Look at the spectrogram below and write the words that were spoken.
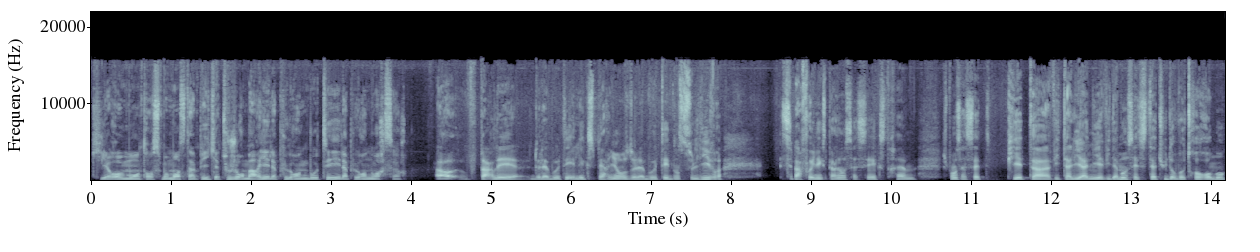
qui remontent en ce moment. C'est un pays qui a toujours marié la plus grande beauté et la plus grande noirceur. Alors, vous parlez de la beauté et l'expérience de la beauté dans ce livre, c'est parfois une expérience assez extrême. Je pense à cette Pieta Vitaliani, évidemment, cette statue dans votre roman,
